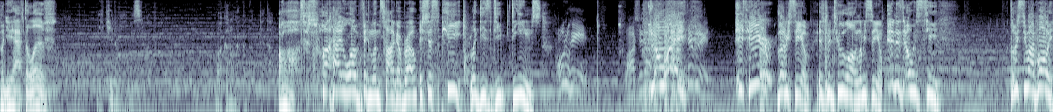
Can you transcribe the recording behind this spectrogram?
But you have to live. Oh, that's why I love Vinland Saga, bro. It's just peak, like these deep themes. No way! He's here! Let me see him. It's been too long. Let me see him. In his OST. Let me see my boy.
